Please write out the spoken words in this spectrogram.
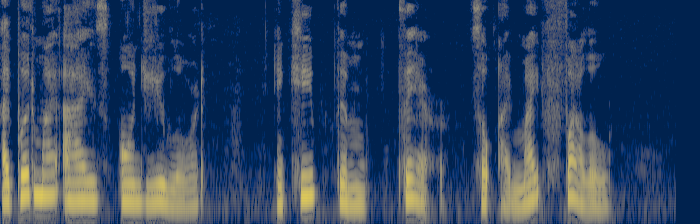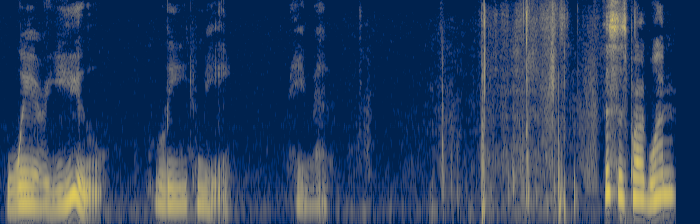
I put my eyes on you, Lord, and keep them there so I might follow where you lead me. Amen. This is part one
